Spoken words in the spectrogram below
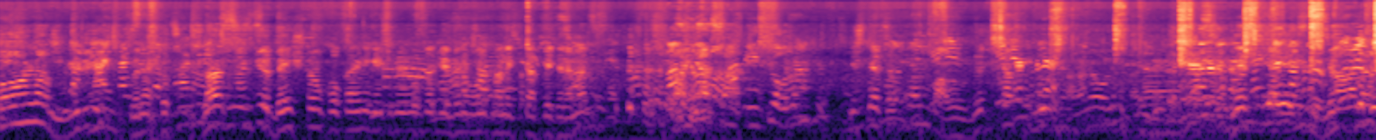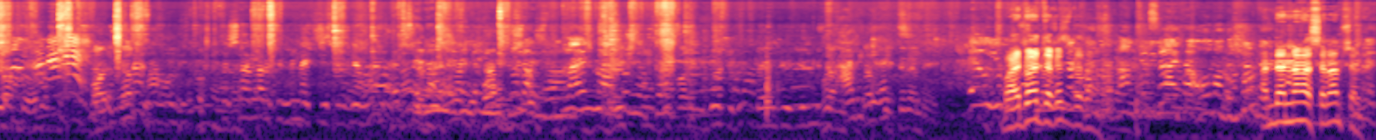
Oğlum yürüyün. Böyle lan siz diyor 5 ton kokaini getiriyorsunuz da diyor benim 10 tane kitap getiremem. Lan ya saat iki oğlum. İstersen 10 bavuldur. Kitap getir. Sana ne oğlum? Ne CIA'ya gidiyor. Ne alakası oğlum? Manyak. Beş ton kokaini götürüp ben diyor 20 tane kitap getiremeyiz. Bay bay de kız dedem. Annenle selam söyle.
